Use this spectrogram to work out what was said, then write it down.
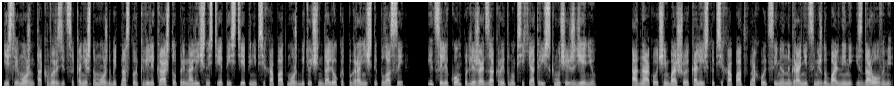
если можно так выразиться, конечно, может быть настолько велика, что при наличности этой степени психопат может быть очень далек от пограничной полосы и целиком подлежать закрытому психиатрическому учреждению. Однако очень большое количество психопатов находится именно на границе между больными и здоровыми.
